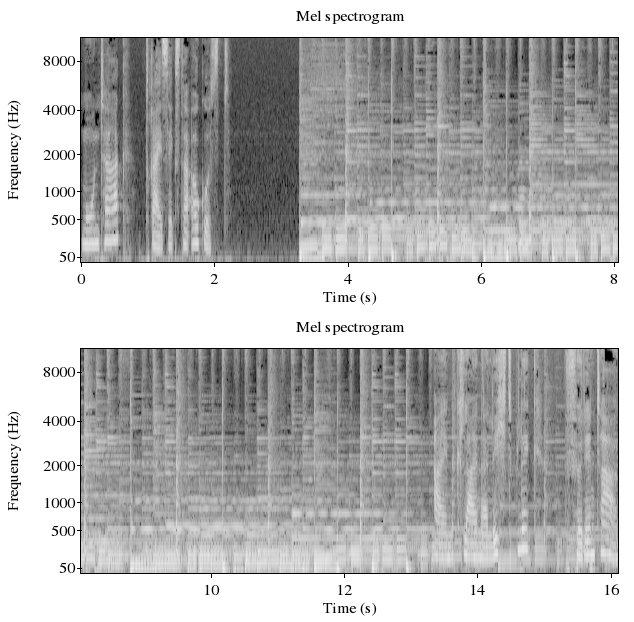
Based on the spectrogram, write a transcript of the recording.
Montag, 30. August. Ein kleiner Lichtblick für den Tag.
